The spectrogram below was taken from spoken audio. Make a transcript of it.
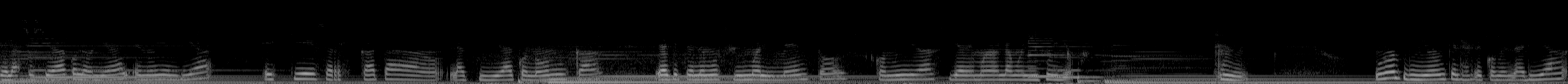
de la sociedad colonial en hoy en día es que se rescata la actividad económica, ya que tenemos mismos alimentos, comidas y además hablamos el mismo idioma. Una opinión que les recomendaría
